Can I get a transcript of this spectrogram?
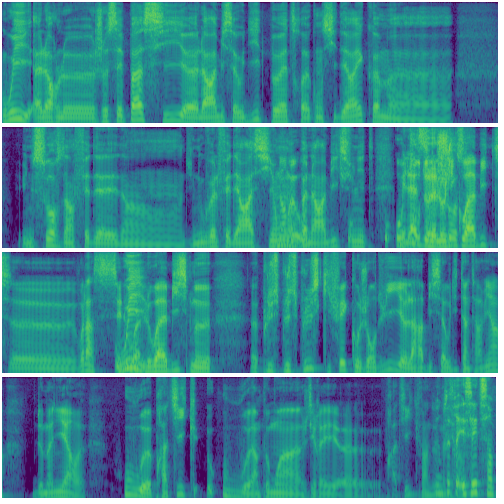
Oui, alors le, je ne sais pas si euh, l'Arabie saoudite peut être considérée comme euh, une source d'un fédé- d'un- d'une nouvelle fédération Non, euh, au- panarabique sunnite. Au- Mais la Autour de la logique chose- wahhabite, euh, voilà, c'est Oui. le, wa- le wahhabisme plus, plus, plus qui fait qu'aujourd'hui l'Arabie saoudite intervient de manière euh, ou euh, pratique ou euh, un peu moins, je dirais, euh, pratique. enfin, de Donc peut-être manière- essayer de s'imp-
